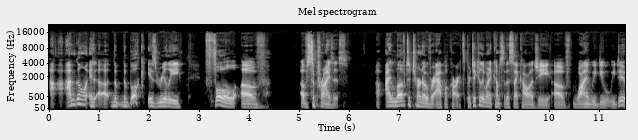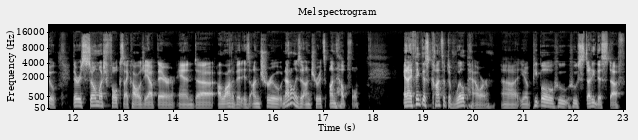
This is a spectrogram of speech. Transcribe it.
I, am going. Uh, the the book is really full of of surprises uh, I love to turn over apple carts, particularly when it comes to the psychology of why we do what we do. There is so much folk psychology out there, and uh, a lot of it is untrue. Not only is it untrue, it's unhelpful. And I think this concept of willpower, uh, you know, people who who study this stuff,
